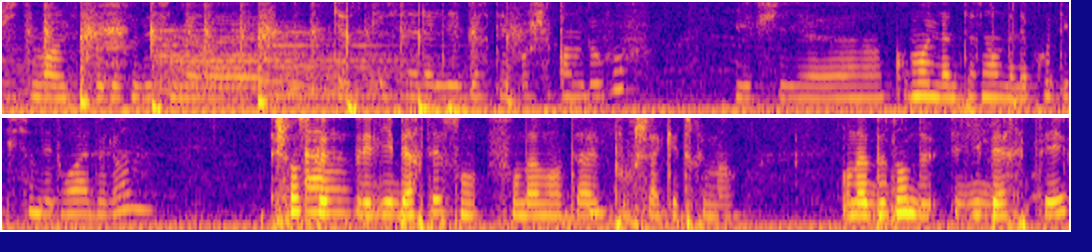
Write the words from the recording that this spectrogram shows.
Justement, il faut peut-être définir qu'est-ce que c'est la liberté pour chacun de vous. Et puis, comment il intervient dans la protection des droits de l'homme. Je pense que Euh, les libertés sont fondamentales pour chaque être humain. On a besoin de liberté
